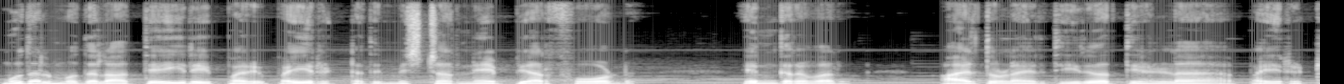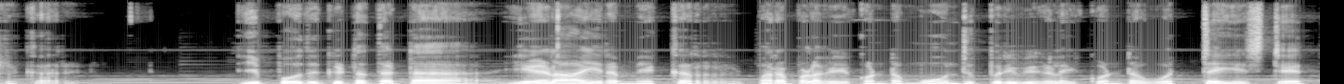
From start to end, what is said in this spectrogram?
முதல் முதலாக தேயிலை பயிர் பயிரிட்டது மிஸ்டர் நேப்பியார் ஃபோர்டு என்கிறவர் ஆயிரத்தி தொள்ளாயிரத்தி இருபத்தி ஏழில் பயிரிட்டிருக்காரு. இப்போது கிட்டத்தட்ட ஏழாயிரம் ஏக்கர் பரப்பளவை கொண்ட மூன்று பிரிவுகளை கொண்ட ஒற்றை எஸ்டேட்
